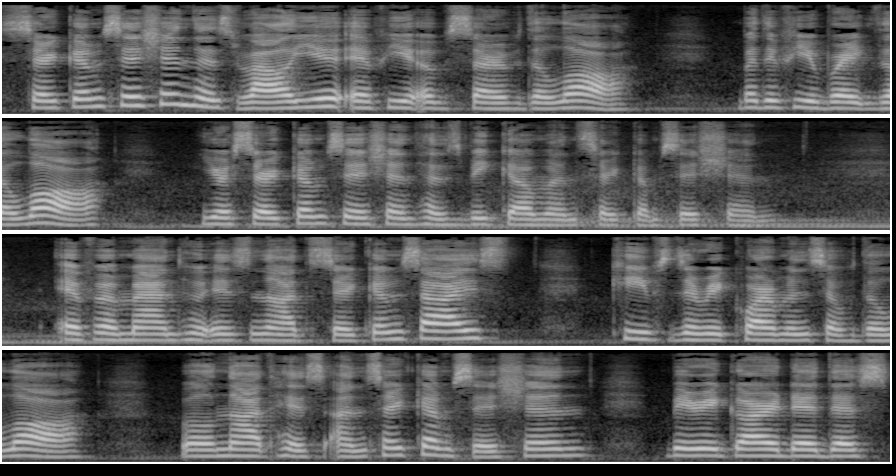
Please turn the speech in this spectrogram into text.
Circumcision has value if you observe the law, but if you break the law, your circumcision has become uncircumcision. If a man who is not circumcised keeps the requirements of the law, will not his uncircumcision be regarded as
